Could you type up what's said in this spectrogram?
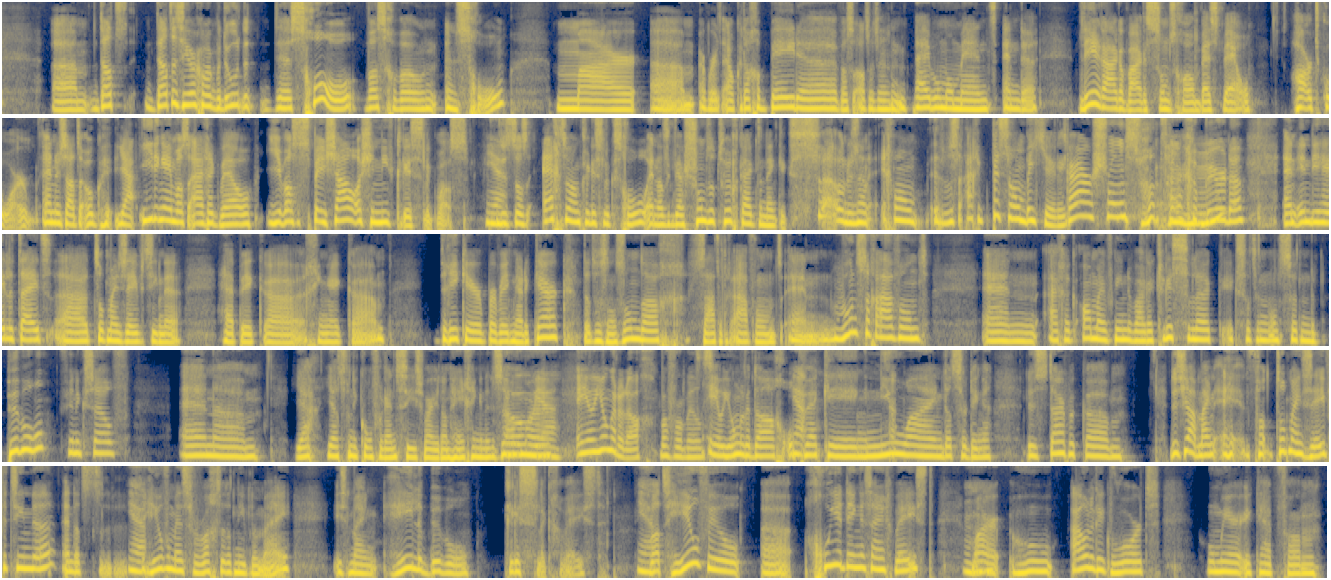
Ehm, dat, dat is heel erg wat ik bedoel. De, school was gewoon een school. Maar ehm, er werd elke dag gebeden. Was altijd een bijbelmoment. En de leraren waren soms gewoon best wel hardcore. En er zaten ook... Ja, iedereen was eigenlijk wel... Je was speciaal als je niet christelijk was. Ja. Dus het was echt wel een christelijke school. En als ik daar soms op terugkijk, dan denk ik... Zo, er zijn echt wel... Het was eigenlijk best wel een beetje raar soms wat daar Mhm. gebeurde. En in die hele tijd, eh, tot mijn zeventiende, heb ik, eh, ging ik... eh, drie keer per week naar de kerk. Dat was dan zondag, zaterdagavond en woensdagavond. En eigenlijk al mijn vrienden waren christelijk. Ik zat in een ontzettende bubbel, vind ik zelf. En ehm, ja, je had van die conferenties waar je dan heen ging in de zomer. Oh ja. En jouw jongerendag bijvoorbeeld. Eeuw Jongerendag, opwekking, nieuw wine, dat soort dingen. Dus daar heb ik... ehm, dus ja, mijn, eh, van, tot mijn zeventiende, en dat Ja. heel veel mensen verwachten dat niet bij mij, is mijn hele bubbel christelijk geweest. Ja. Wat heel veel eh goede dingen zijn geweest. Mhm. Maar hoe ouder ik word, hoe meer ik heb van...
